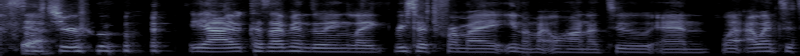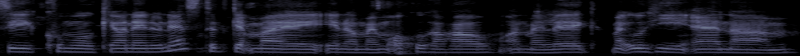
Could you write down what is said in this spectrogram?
so Yeah. true. yeah, because I've been doing like research for my, you know, my ohana too. And when I went to see Kumu Keone Nunes to get my, you know, my moku hauhau on my leg, my uhi, and um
